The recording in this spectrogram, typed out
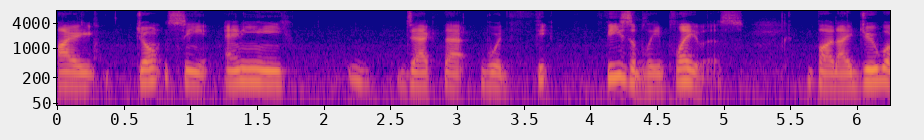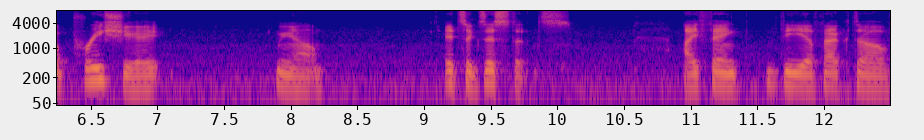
I don't see any deck that would fe feasibly play this. But I do appreciate, you know, its existence. I think the effect of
